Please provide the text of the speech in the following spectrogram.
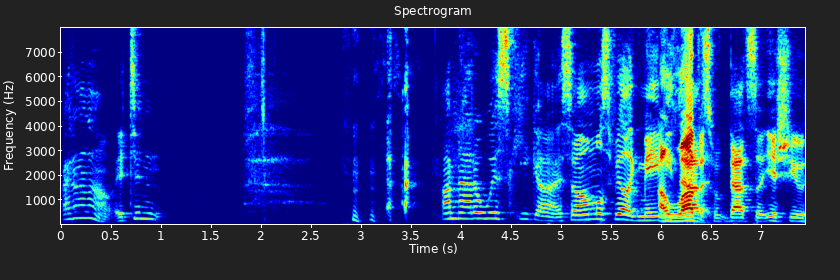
I don't know. It didn't I'm not a whiskey guy, so I almost feel like maybe I love that's that's the issue.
